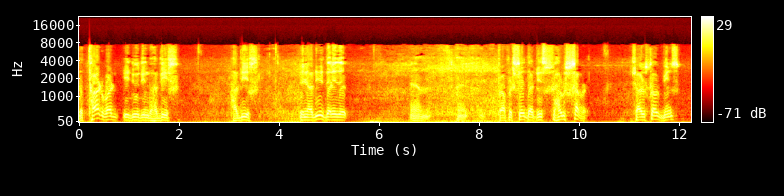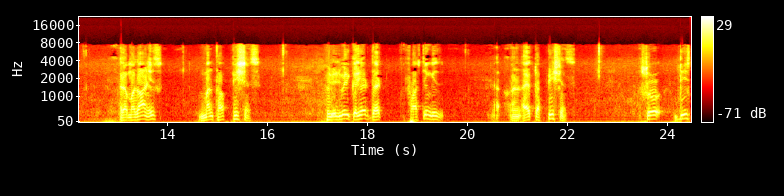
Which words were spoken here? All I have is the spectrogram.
the third word is used in the hadith. Hadith. In hadith there is a um, uh, Prophet says that is shahr sabr. Shahr sabr means Ramadan is month of patience. It is very clear that fasting is an act of patience. So these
